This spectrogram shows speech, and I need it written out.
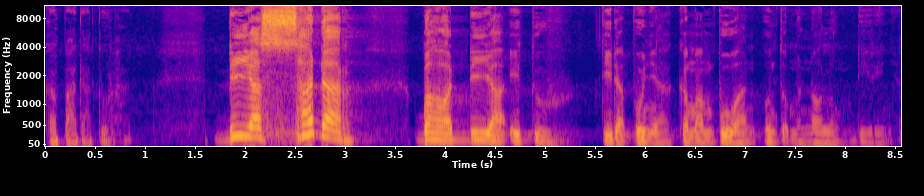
kepada Tuhan. Dia sadar bahwa dia itu tidak punya kemampuan untuk menolong dirinya.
